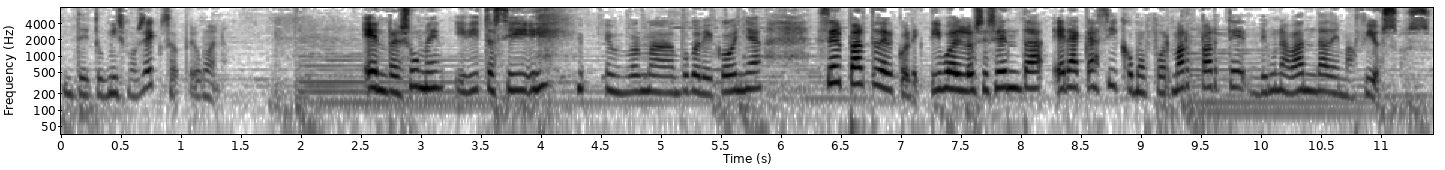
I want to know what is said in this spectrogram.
de tu mismo sexo, pero bueno. En resumen, y dicho así en forma un poco de coña, ser parte del colectivo en los 60 era casi como formar parte de una banda de mafiosos.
